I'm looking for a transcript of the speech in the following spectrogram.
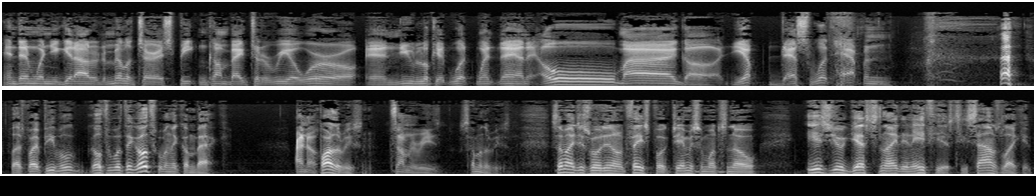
And then when you get out of the military speak and come back to the real world and you look at what went down, oh my God, yep, that's what happened. That's why people go through what they go through when they come back. I know. Part of the reason. Some of the reason. Some of the reason. Somebody just wrote in on Facebook. Jameson wants to know Is your guest tonight an atheist? He sounds like it.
